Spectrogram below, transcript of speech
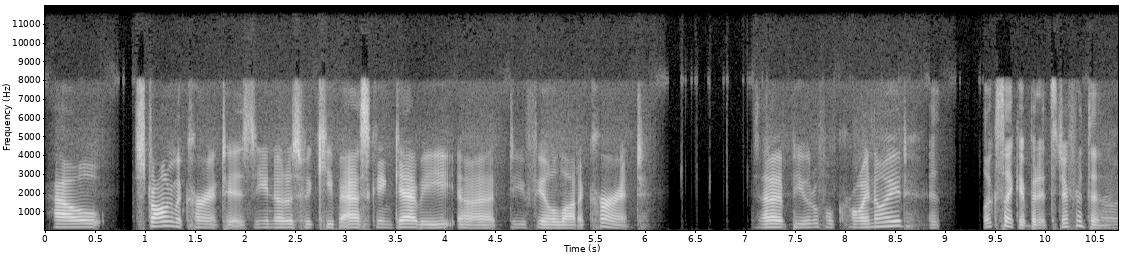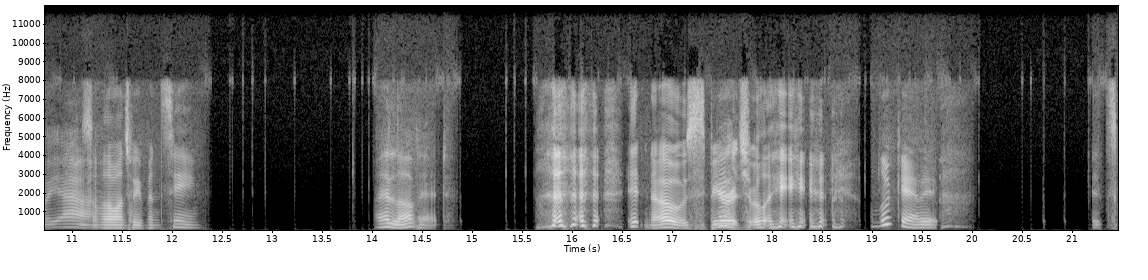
how strong the current is. You notice we keep asking Gabby, uh, do you feel a lot of current? Is that a beautiful crinoid? Looks like it, but it's different than Oh, yeah. some of the ones we've been seeing. I love it. it knows spiritually. Look at it. It's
